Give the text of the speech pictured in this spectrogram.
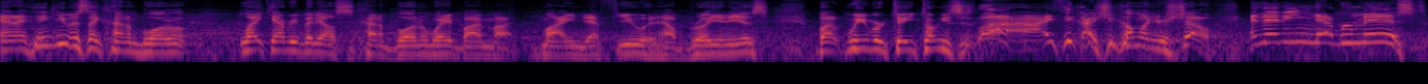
and I think he was like kind of blown, like everybody else is kind of blown away by my, my nephew and how brilliant he is. But we were t- talking. He says, ah, "I think I should come on your show," and then he never missed.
